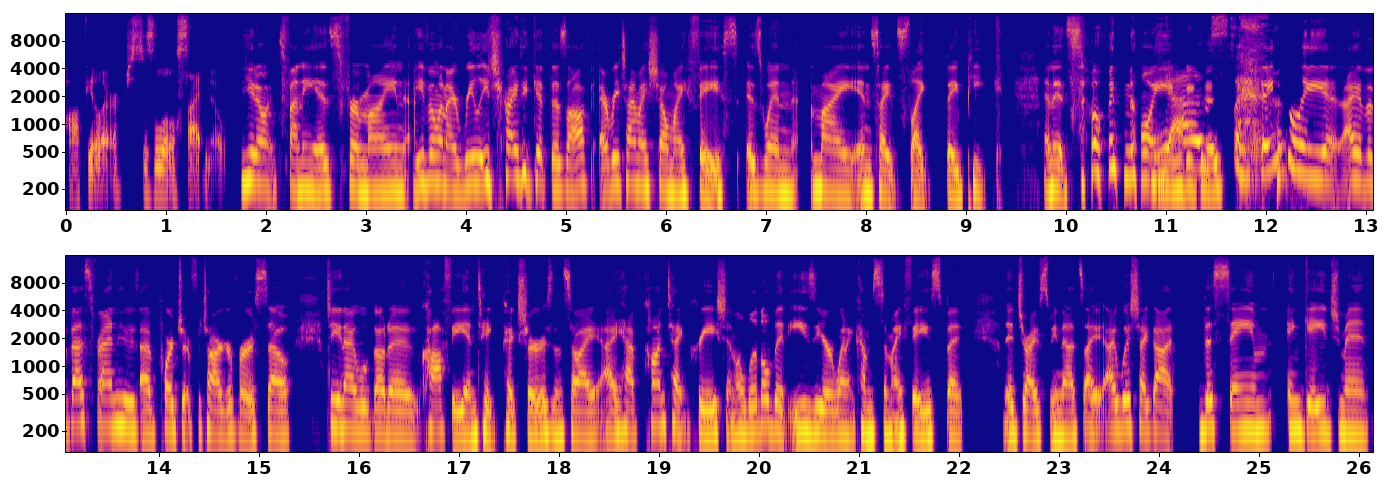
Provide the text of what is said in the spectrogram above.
popular? Just as a little side note. You know, what's funny is for mine, even when I really try to get this off, every time I show my face is when my insights like they peak. And it's so annoying yes. because thankfully I have a best friend who's a portrait photographer. So she and I will go to coffee and take pictures. And so I, I have content creation a little bit easier when it comes to my face, but it drives me nuts. I, I wish I got the same engagement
